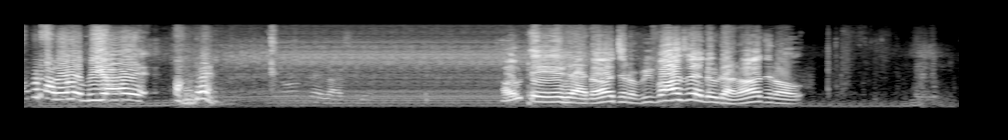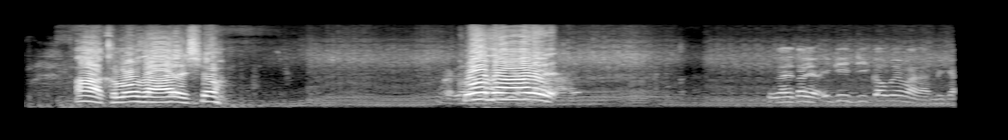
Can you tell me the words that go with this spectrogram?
ဘာမလာလို့မိကားရဲ့တော့တယ်လားစီဟုတ်တယ်ဗျာနော်ကျွန်တော် reverse နဲ့လုပ်တာနော်ကျွန်တော်အာ closer ရဲ့ရှော Closer တဲ့ဒီလိုက်တော့ AKG ကောက်ပေးမှလားမိက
